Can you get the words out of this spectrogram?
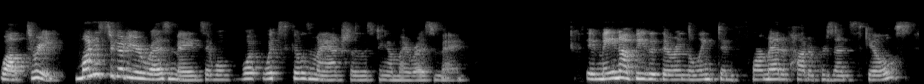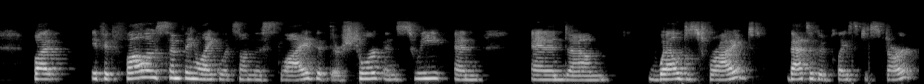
well, three. One is to go to your resume and say, well, what, what skills am I actually listing on my resume? It may not be that they're in the LinkedIn format of how to present skills, but if it follows something like what's on this slide, that they're short and sweet and and um, well described, that's a good place to start.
